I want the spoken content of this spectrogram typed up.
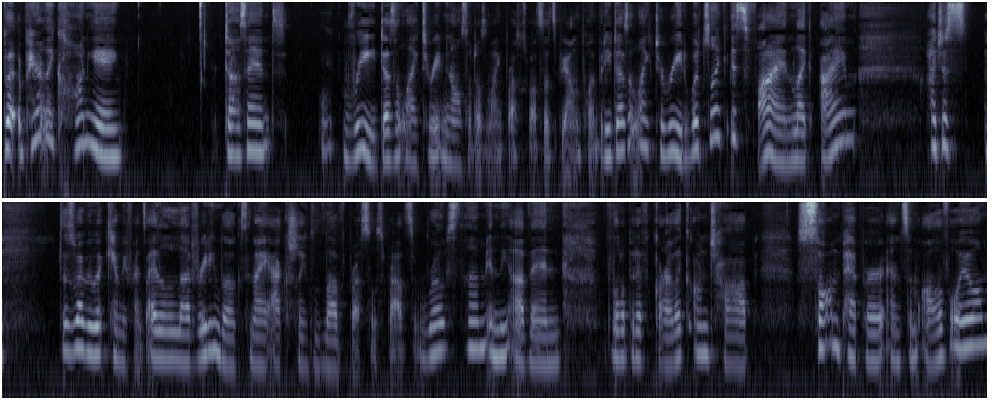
but apparently, Kanye doesn't read, doesn't like to read, and also doesn't like Brussels sprouts. Let's be on the point. But he doesn't like to read, which like is fine. Like I'm, I just. This is why we can't be friends. I love reading books and I actually love Brussels sprouts. Roast them in the oven with a little bit of garlic on top, salt and pepper, and some olive oil.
